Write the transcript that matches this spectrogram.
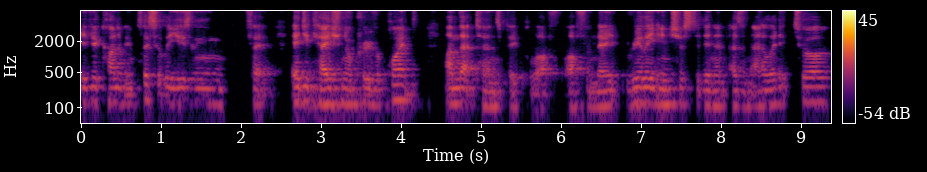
if you're kind of implicitly using for education or prove a point, um, that turns people off often. They're really interested in it as an analytic tool.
